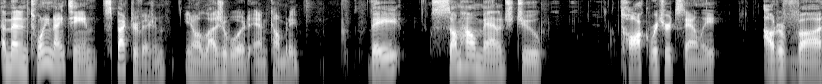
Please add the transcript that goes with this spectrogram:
and then in 2019, Spectre Vision, you know, Elijah Wood and company, they somehow managed to talk Richard Stanley out of uh,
